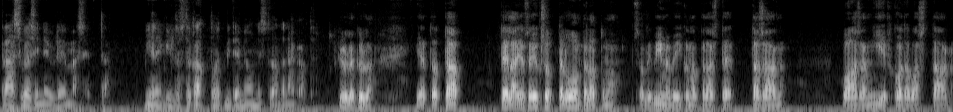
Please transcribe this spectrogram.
pääsyä sinne ylemmäs. Että mielenkiintoista katsoa, että miten me onnistutaan tänä kautta. Kyllä, kyllä. Ja tota, teillä jo se yksi ottelu on pelattuna. Se oli viime viikolla pelasitte tasan Vaasan JFKta vastaan,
